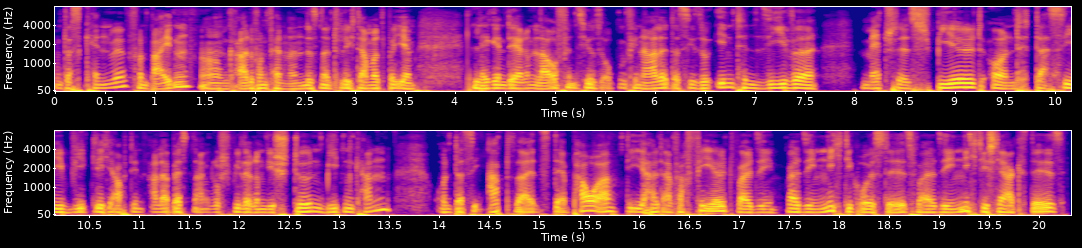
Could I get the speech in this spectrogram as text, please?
Und das kennen wir von beiden. Ähm, gerade von Fernandes natürlich damals bei ihrem legendären Lauf ins US Open Finale, dass sie so intensive Matches spielt und dass sie wirklich auch den allerbesten Angriffsspielerinnen die Stirn bieten kann und dass sie abseits der Power, die ihr halt einfach fehlt, weil sie, weil sie nicht die größte ist, weil sie nicht die stärkste ist,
